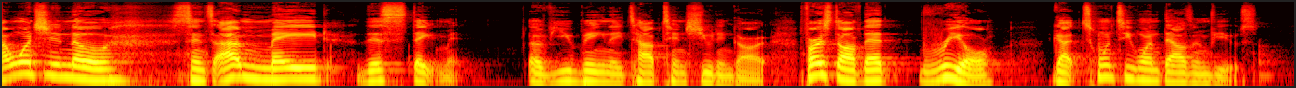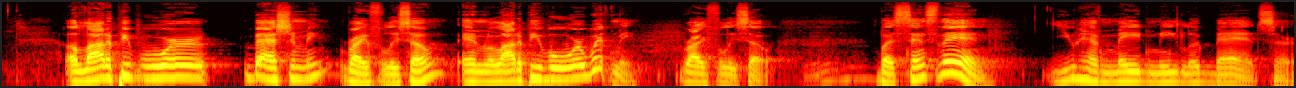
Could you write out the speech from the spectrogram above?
I want you to know, since I made this statement of you being a top 10 shooting guard, first off, that reel got 21,000 views. A lot of people were bashing me, rightfully so, and a lot of people were with me, rightfully so. But since then, you have made me look bad, sir.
